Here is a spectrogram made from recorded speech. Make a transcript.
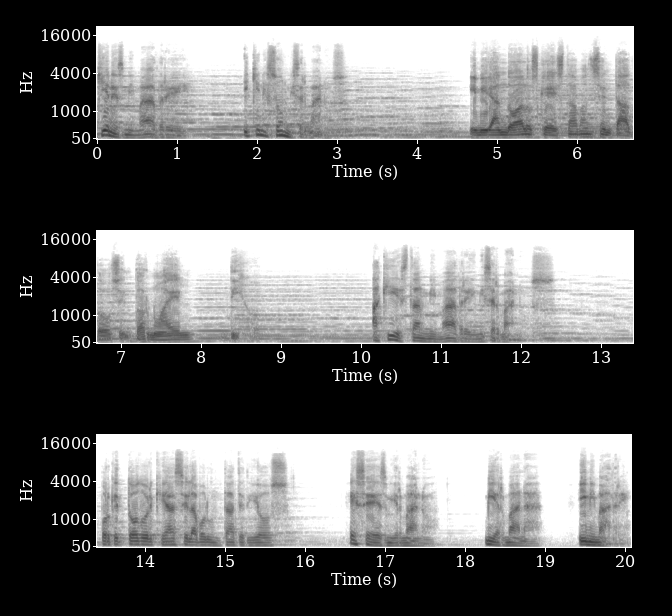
¿Quién es mi madre y quiénes son mis hermanos? Y mirando a los que estaban sentados en torno a él, dijo, Aquí están mi madre y mis hermanos. Porque todo el que hace la voluntad de Dios, ese es mi hermano, mi hermana y mi madre.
